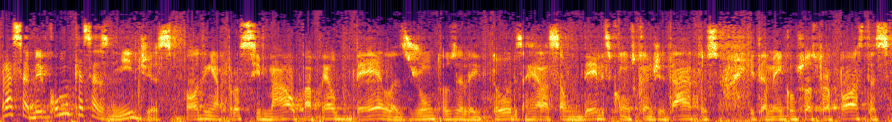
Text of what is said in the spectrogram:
Para saber como que essas mídias podem aproximar o papel delas junto aos eleitores, a relação deles com os candidatos e também com suas propostas,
